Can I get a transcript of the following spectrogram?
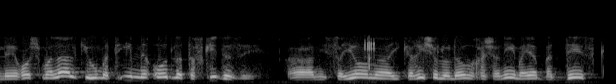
לראש מל"ל כי הוא מתאים מאוד לתפקיד הזה. הניסיון העיקרי שלו לאורך השנים היה בדסק,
